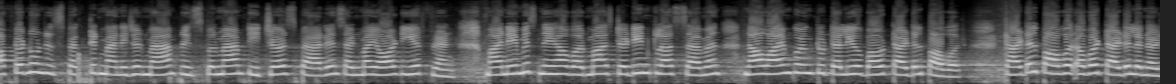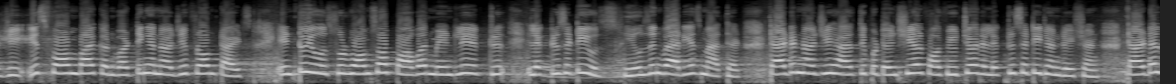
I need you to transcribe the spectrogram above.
afternoon, respected manager, ma'am, principal, ma'am, teachers, parents, and my all dear friend. My name is Neha Verma. I study in class 7. Now I am going to tell you about tidal power. Tidal power, our tidal energy, is formed by converting energy from tides into useful forms of power, mainly electri- electricity use, using various methods. Tidal energy has the potential for future electricity generation. Tidal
